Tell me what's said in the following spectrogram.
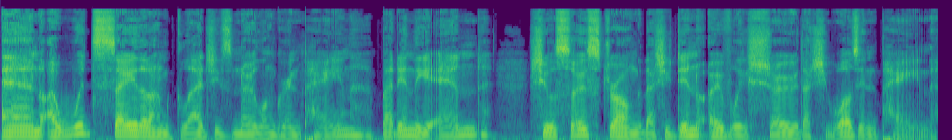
And I would say that I'm glad she's no longer in pain, but in the end, she was so strong that she didn't overly show that she was in pain.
